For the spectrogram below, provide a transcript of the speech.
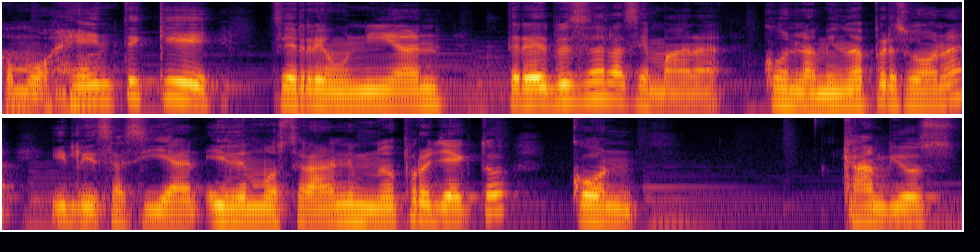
Como gente que se reunían tres veces a la semana con la misma persona y les hacían y les mostraban el mismo proyecto con cambios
